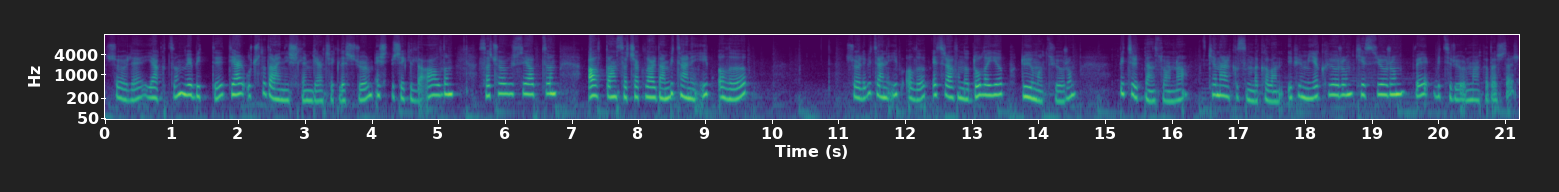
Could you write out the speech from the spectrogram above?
Şöyle yaktım ve bitti. Diğer uçta da aynı işlemi gerçekleştiriyorum. Eşit bir şekilde aldım. Saç örgüsü yaptım. Alttan saçaklardan bir tane ip alıp şöyle bir tane ip alıp etrafında dolayıp düğüm atıyorum. Bitirdikten sonra kenar kısmında kalan ipimi yakıyorum, kesiyorum ve bitiriyorum arkadaşlar.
